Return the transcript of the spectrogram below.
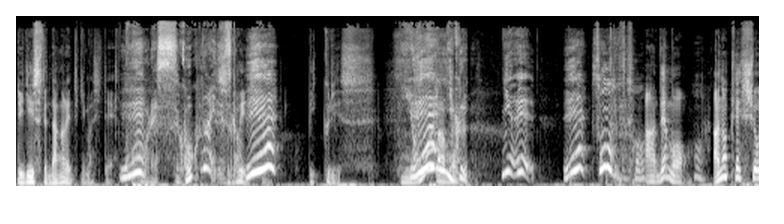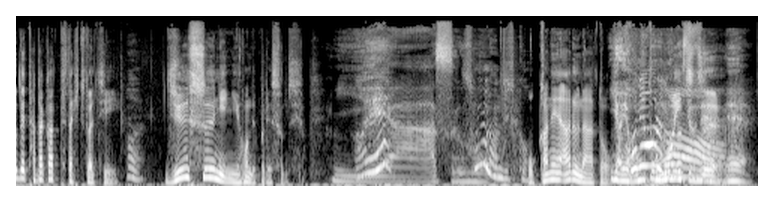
リリースで流れてきまして、これすごくないですか？すごいです。びっくりです。日本に来る？にええそうなんですか？あでも、あの決勝で戦ってた人たち、は十数人日本でプレーするんですよ。いやー、すごい。いそうなんですかお金あるなといやいや、お金本当あるな思いつつ、ええ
